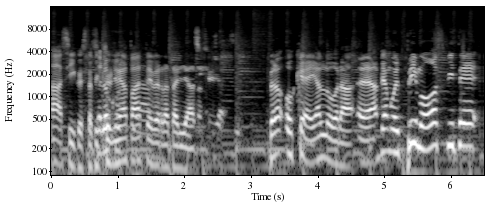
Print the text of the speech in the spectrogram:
Ah sì, questa piccolina parte verrà tagliata. Sì, sì. Però ok, allora eh, abbiamo il primo ospite,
